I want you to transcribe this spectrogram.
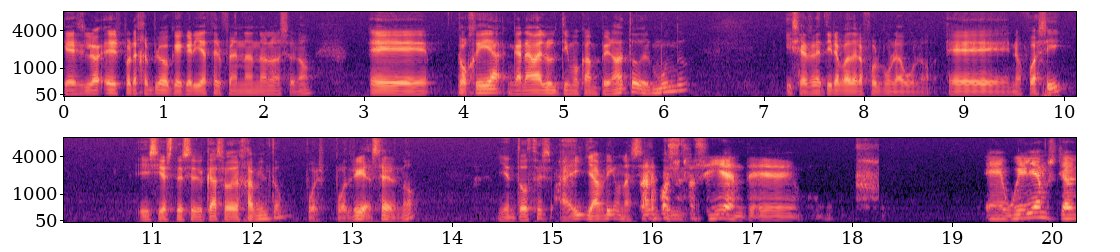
Que es, lo- es por ejemplo, lo que quería hacer Fernando Alonso, ¿no? Eh, cogía, ganaba el último campeonato del mundo y se retiraba de la Fórmula 1. Eh, no fue así. Y si este es el caso de Hamilton, pues podría ser, ¿no? Y entonces ahí ya habría una La serie. cosa es la siguiente. eh, Williams, ya,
